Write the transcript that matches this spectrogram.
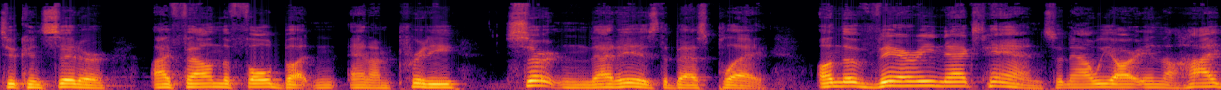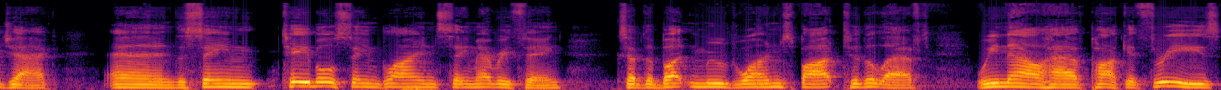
to consider, I found the fold button and I'm pretty certain that is the best play. On the very next hand, so now we are in the hijack and the same table, same blind, same everything, except the button moved one spot to the left. We now have pocket threes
